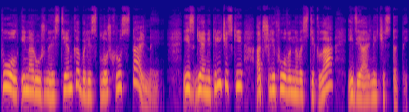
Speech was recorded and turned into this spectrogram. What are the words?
пол и наружная стенка были сплошь хрустальные, из геометрически отшлифованного стекла идеальной чистоты.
